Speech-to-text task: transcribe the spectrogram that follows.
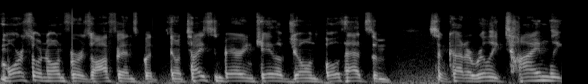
more so known for his offense, but you know Tyson Barrie and Caleb Jones both had some some kind of really timely,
